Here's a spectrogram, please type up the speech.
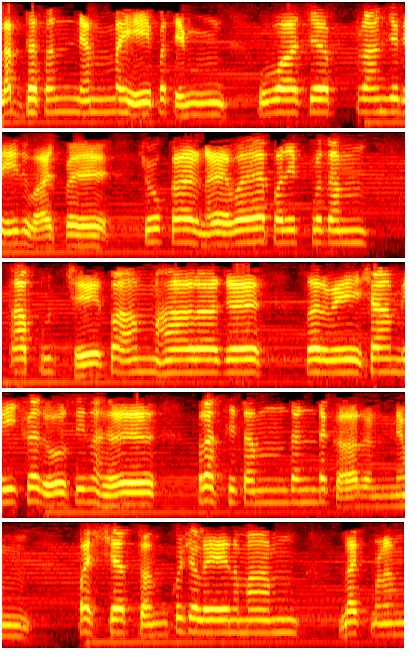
लब्धसन्न्यम् महीपतिम् उवाच प्राञ्जलिर्वाष्प शोकर्णव परिप्लुतम् अपृच्छे त्वाम् महाराज सर्वेषाम् ईश्वरोऽसिनः प्रस्थितम् दण्डकारण्यम् पश्य त्वम् कुशलेन माम्। लक्ष्मणम्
